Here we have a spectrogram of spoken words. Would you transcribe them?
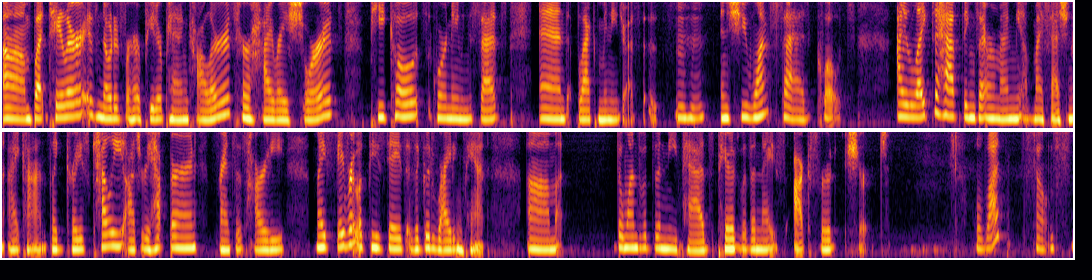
Um, but Taylor is noted for her Peter Pan collars, her high rise shorts, pea coats, coordinating sets, and black mini dresses. And she once said, "quote I like to have things that remind me of my fashion icons like Grace Kelly, Audrey Hepburn, Frances Hardy. My favorite look these days is a good riding pant." Um, the ones with the knee pads pairs with a nice Oxford shirt. Well, that sounds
